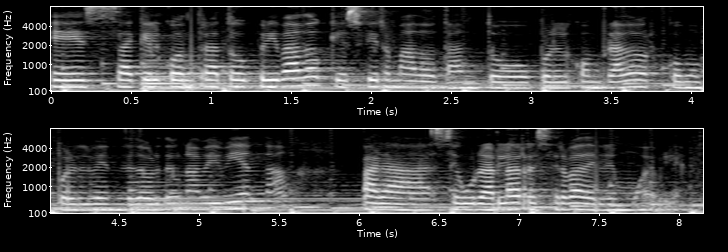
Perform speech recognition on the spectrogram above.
es aquel contrato privado que es firmado tanto por el comprador como por el vendedor de una vivienda para asegurar la reserva del inmueble.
